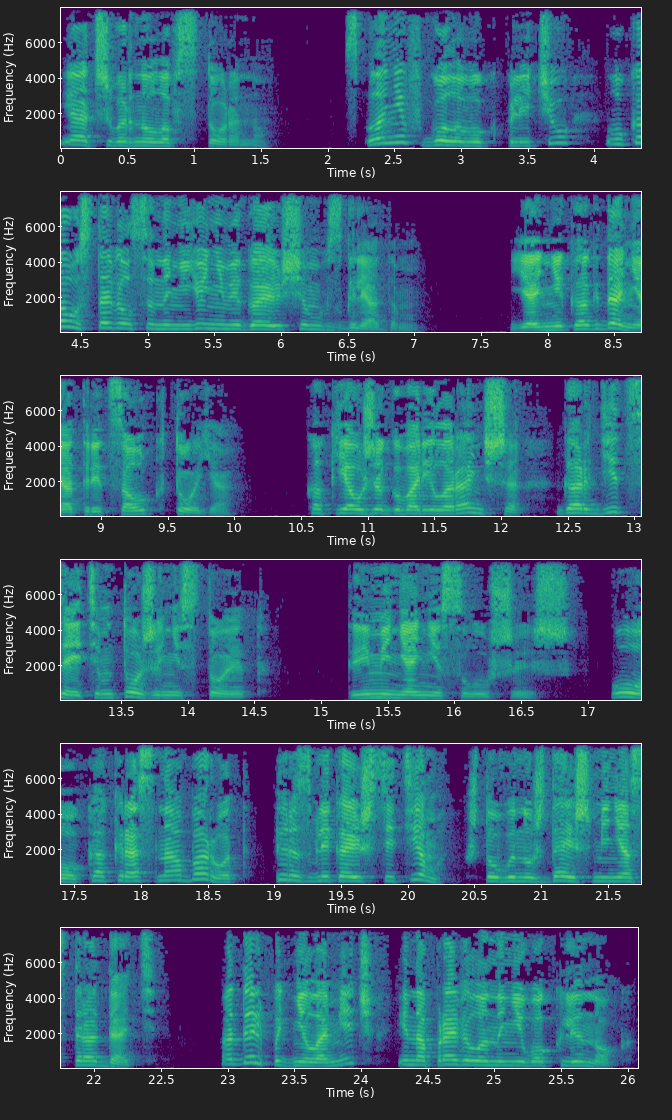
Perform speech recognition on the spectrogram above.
и отшвырнула в сторону. Склонив голову к плечу, Лука уставился на нее немигающим взглядом. «Я никогда не отрицал, кто я. Как я уже говорила раньше, гордиться этим тоже не стоит. Ты меня не слушаешь. О, как раз наоборот. Ты развлекаешься тем, что вынуждаешь меня страдать. Адель подняла меч и направила на него клинок.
